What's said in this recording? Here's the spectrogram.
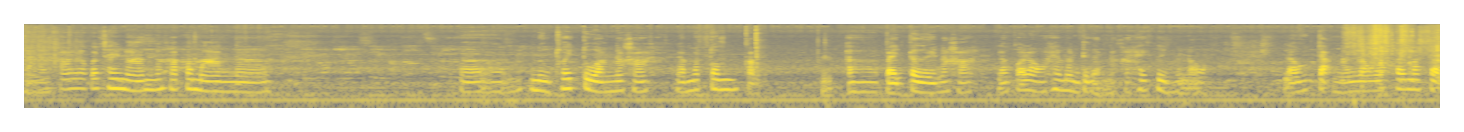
กันนะคะเราก็ใช้น้ำนะคะ ประมาณอ่อเอ่อ หนึ่งถ้วยตวงนะคะ แล้วมาต้มกับใบเตยนะคะ แล้วก็รอให้มันเดือดนะคะ ให้กลิ่นมันออก แล้วจากนั้นเราก็ค่อยมาใส่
